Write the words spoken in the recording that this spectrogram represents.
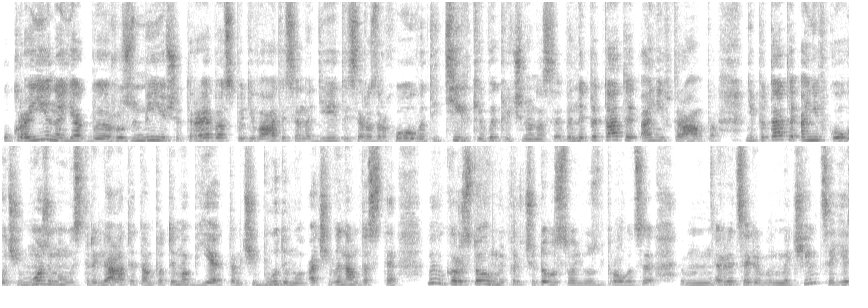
Україна якби розуміє, що треба сподіватися, надіятися, розраховувати тільки виключно на себе, не питати ані в Трампа, не питати ані в кого, чи можемо ми стріляти там по тим об'єктам, чи будемо, а чи ви нам дасте. Ми використовуємо чудово свою зброю. Це рицарь мечів, це є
